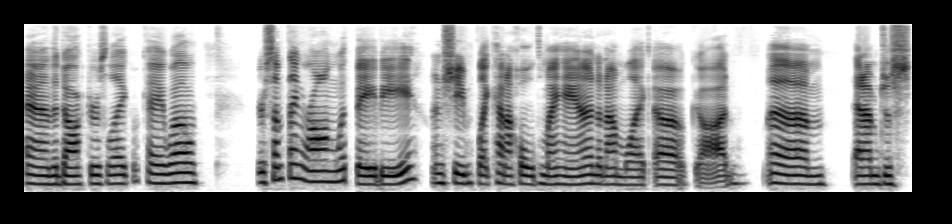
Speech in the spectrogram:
and the doctor's like, "Okay, well, there's something wrong with baby." And she like kind of holds my hand, and I'm like, "Oh God," um, and I'm just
